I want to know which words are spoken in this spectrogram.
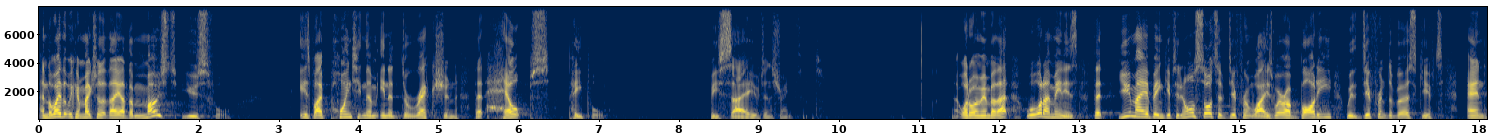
And the way that we can make sure that they are the most useful is by pointing them in a direction that helps people be saved and strengthened. What do I mean by that? Well, what I mean is that you may have been gifted in all sorts of different ways. We're a body with different diverse gifts. And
